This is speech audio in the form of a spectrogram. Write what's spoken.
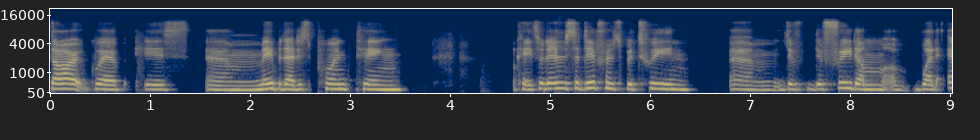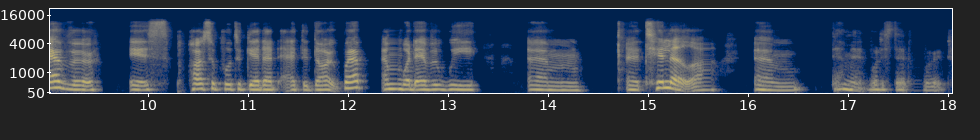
dark web is um maybe that is pointing okay so there's a difference between um, the, the freedom of whatever is possible to get at, at the dark web and whatever we um, uh, tillader, um, damn it, what is that word?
